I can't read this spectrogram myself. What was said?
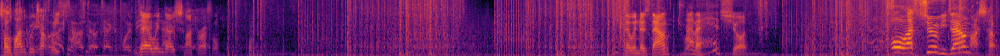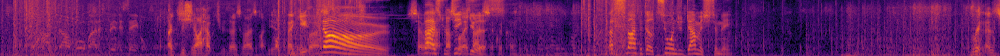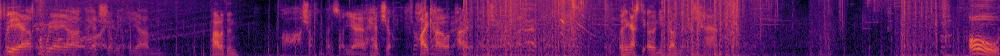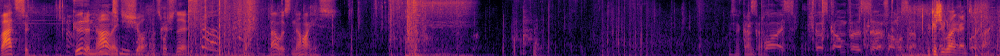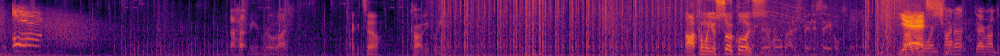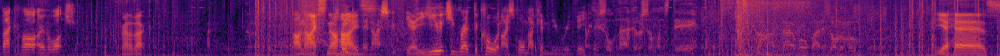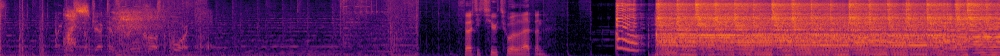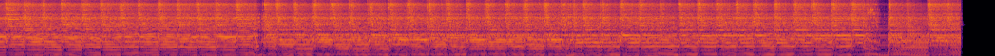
Someone's behind the blue Be truck, weak. advised, hostile attack deploy beacon Their window, sniper rifle. Their windows down. And a headshot. Oh, that's two of you down. Nice. Help. Hostile robot has been disabled. I just, you know, I helped you with those guys. I Yeah, thank you. No! So, That uh, is that's why they died ridiculous. So quickly. That sniper dealt 200 damage to me. Rick, that's, yeah, that's probably a uh, headshot with the um. Paladin. Oh, shot from both sides. Yeah, headshot. High caliber paladin headshot. I think that's the only gun that can. Oh, that's a good annihilator shot. Let's watch this. That was nice. Where's that gun going? Supplies. First come, first serves. Almost up. Because you weren't going to flank. Oh! That hurt me in real life. I could tell. Currently bleeding. Ah, come on, you're so close. Their robot has been disabled. Uh, more in China, going around the back of our Overwatch. Around the back. Oh, nice, nice. Then I yeah, you actually read the call and I spawned back in and you ruined. This'll knacker someone's day. The hostile robot is on the move. Yes. Nice. Objective green across the board. 32 to 11.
